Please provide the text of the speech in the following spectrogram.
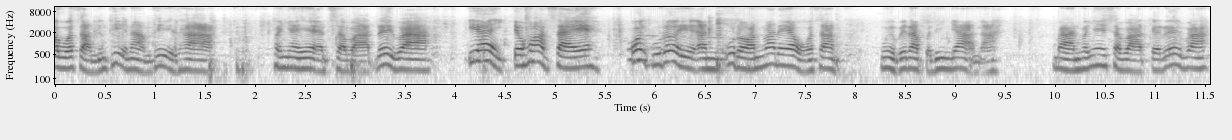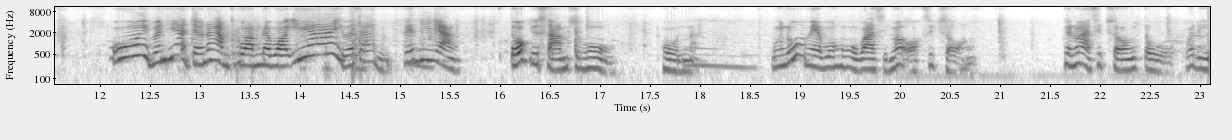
อวสันจนเทน้ำเททาพญายอันสวัสดได้ว่าเอ้ยเจ้าฮอดใส่โอ้ยกูเลยอันอุดรมาแล้วว่าสันมือไปรับปริญญานะ บ้านพญายสวัสดก็เลยว่าโอ้ยมันเฮียเจ้าน้ำท่วมนะบ่เอ้ยว่าสันเป็นที่ยังตกอยู่สามชั่วโมงฝนน่ะอืมมึงรู้แม่บ่ฮู้ว่าสิมาออกสิบสองเพิ่นว่าสิบสองตัวพอดี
